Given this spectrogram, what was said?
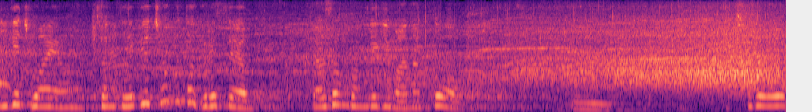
이게 좋아요. 전 데뷔 초부터 그랬어요. 여성 관객이 많았고, 음, 주로,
